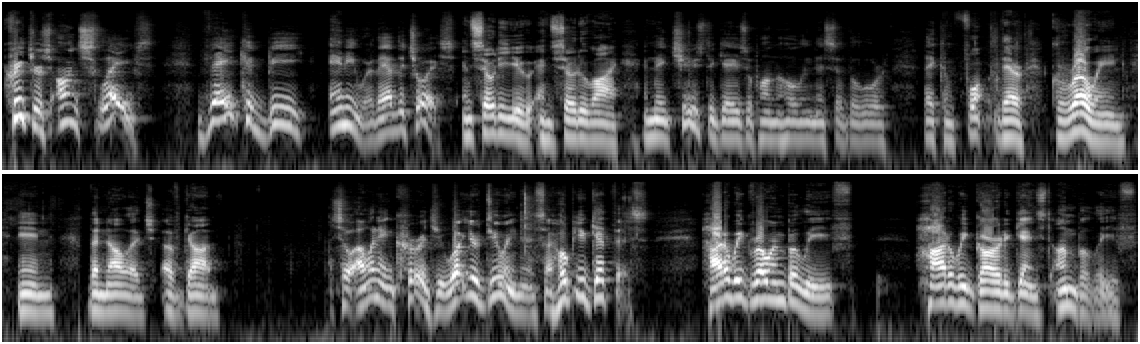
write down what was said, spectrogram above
creatures aren't slaves. They could be anywhere. They have the choice. And so do you and so do i. And they choose to gaze upon the holiness of the lord. They conform they're growing in the knowledge of god so I want to encourage you. What you're doing is, I hope you get this. How do we grow in belief? How do we guard against unbelief?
